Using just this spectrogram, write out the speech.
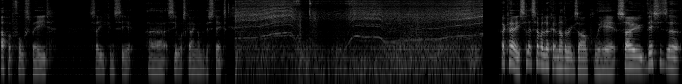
up at full speed so you can see it, uh, see what's going on with the sticks. Okay, so let's have a look at another example here. So this is a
